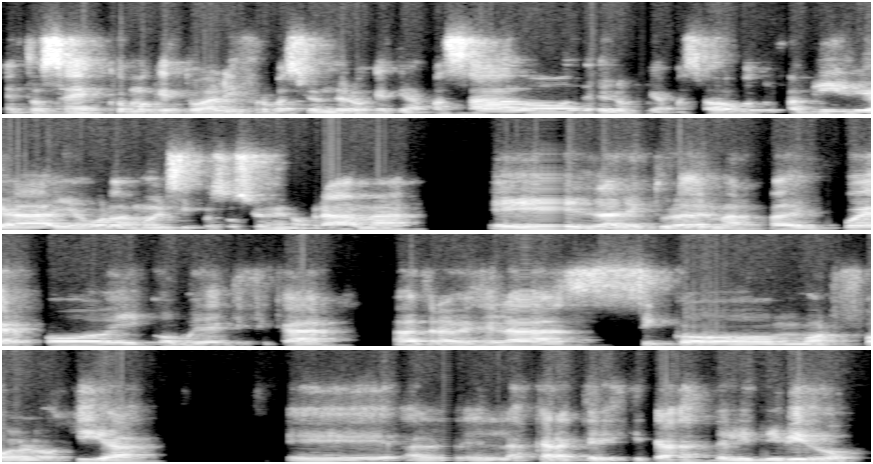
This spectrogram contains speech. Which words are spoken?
entonces es como que toda la información de lo que te ha pasado, de lo que ha pasado con tu familia, y abordamos el psicosociogenograma, eh, la lectura del mapa del cuerpo y cómo identificar a través de la psicomorfología eh, las características del individuo.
